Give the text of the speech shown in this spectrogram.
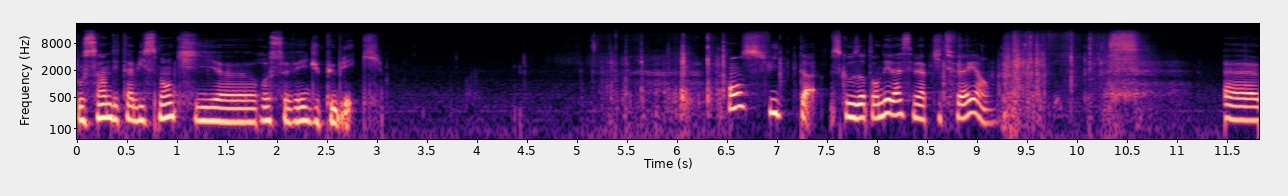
au sein d'établissements qui euh, recevaient du public. Ensuite, ce que vous entendez là, c'est ma petite feuille. Euh,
